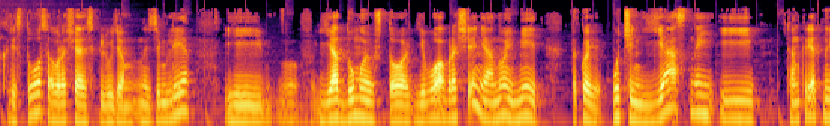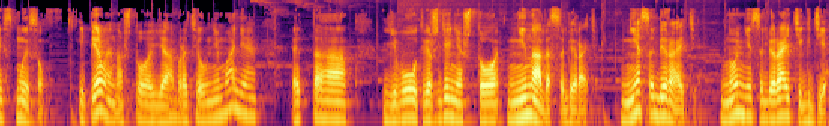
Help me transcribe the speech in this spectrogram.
Христос, обращаясь к людям на земле, и я думаю, что его обращение, оно имеет такой очень ясный и конкретный смысл. И первое, на что я обратил внимание, это его утверждение, что не надо собирать. Не собирайте. Но не собирайте где?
